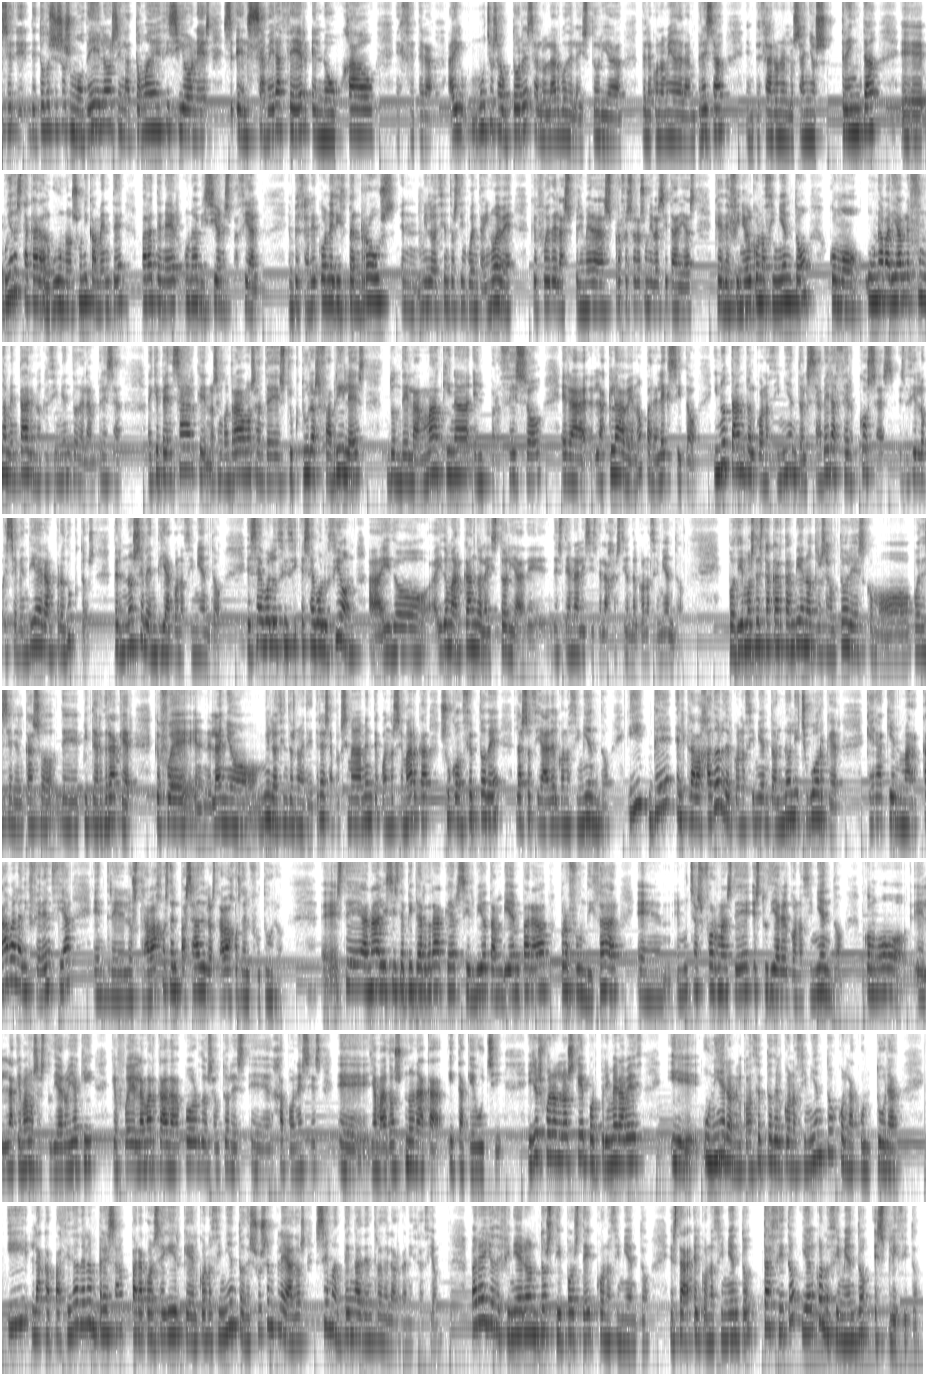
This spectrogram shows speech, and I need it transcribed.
todos esos modelos en la toma de decisiones, el saber hacer, el know-how, etc. Hay muchos autores a lo largo de la historia de la economía de la empresa, empezaron en los años 30. Eh, voy a destacar algunos únicamente para tener una visión espacial. Empezaré con Edith Penrose en 1959, que fue de las primeras profesoras universitarias que definió el conocimiento como una variable fundamental en el crecimiento de la empresa. Hay que pensar que nos encontrábamos ante estructuras fabriles donde la máquina, el proceso, era la clave ¿no? para el éxito y no tanto el conocimiento, el saber hacer cosas. Es decir, lo que se vendía eran productos, pero no se vendía conocimiento. Esa, esa evolución ha ido, ha ido marcando la historia de, este análisis de la gestión del conocimiento. Podríamos destacar también otros autores, como puede ser el caso de Peter Drucker, que fue en el año 1993 aproximadamente cuando se marca su concepto de la sociedad del conocimiento y de el trabajador del conocimiento, el knowledge worker, que era quien marcaba la diferencia entre los trabajos del pasado y los trabajos del futuro. Este análisis de Peter Drucker sirvió también para profundizar en, muchas formas de estudiar el conocimiento, como eh, la que vamos a estudiar hoy aquí, que fue la marcada por dos autores eh, japoneses eh, llamados Nonaka y Takeuchi. Ellos fueron los que por primera vez unieron el concepto del conocimiento con la cultura y la capacidad de la empresa para conseguir que el conocimiento de sus empleados se mantenga dentro de la organización. Para ello definieron dos tipos de conocimiento. Está el conocimiento tácito y el conocimiento explícito.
